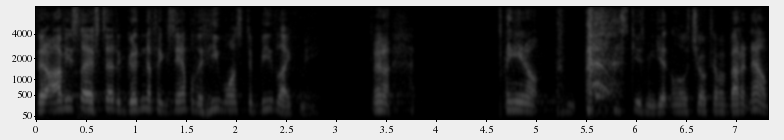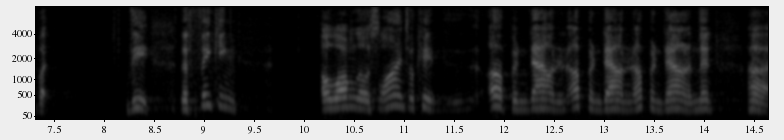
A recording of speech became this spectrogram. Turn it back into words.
that obviously I've set a good enough example that he wants to be like me. And, and you know, excuse me, getting a little choked up about it now, but the, the thinking along those lines, okay, up and down and up and down and up and down, and then uh,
